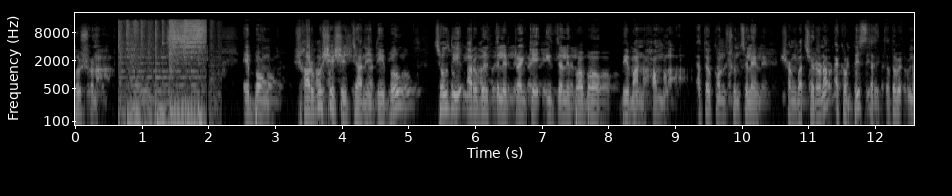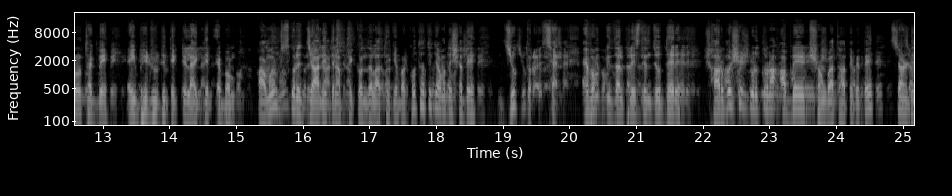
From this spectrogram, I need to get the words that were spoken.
ঘোষণা। এবং সর্বশেষে জানিয়ে দেব সৌদি আরবের তেলের ট্যাঙ্কে ইসরায়েলি ভব বিমান হামলা। এতক্ষণ শুনছিলেন সংবাদ শিরোনাম এখন বিস্তারিত। তবে অনুরোধ থাকবে এই ভিডিওটিতে একটি লাইক দিন এবং কমেন্টস করে জানিয়ে দিন আপনি কোন জেলা থেকে বা কোথা থেকে আমাদের সাথে যুক্ত রয়েছেন এবং ইসরায়েল ফিলিস্তিন যুদ্ধের সর্বশেষ গুরুত্বপূর্ণ আপডেট সংবাদ হাতে পেতে চ্যানেলটি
